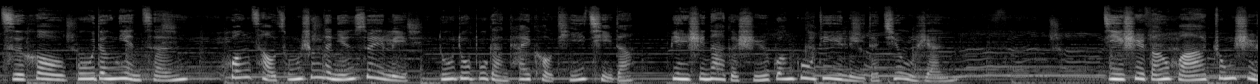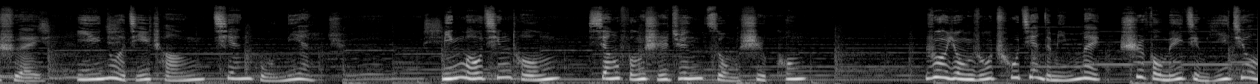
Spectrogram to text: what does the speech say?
此后孤灯念岑，荒草丛生的年岁里，独独不敢开口提起的，便是那个时光故地里的旧人。几世繁华终是水，一诺即成千古念。明眸青铜，相逢时君总是空。若永如初见的明媚，是否美景依旧？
